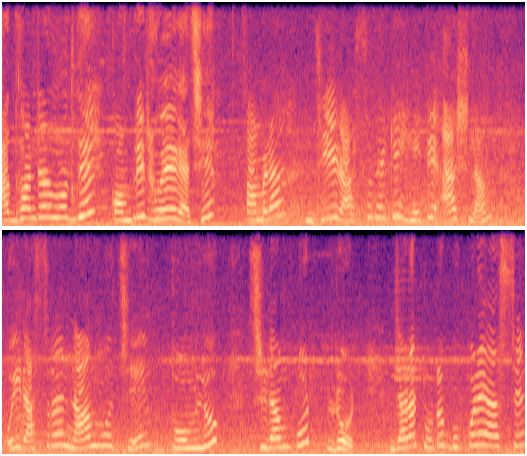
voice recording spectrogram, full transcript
আধ ঘণ্টার মধ্যে কমপ্লিট হয়ে গেছে। আমরা যে রাস্তা থেকে হেঁটে আসলাম, ওই রাস্তাটার নাম হচ্ছে তমলুক শ্রীরামপুর রোড। যারা টোটো বুক করে আসছেন,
